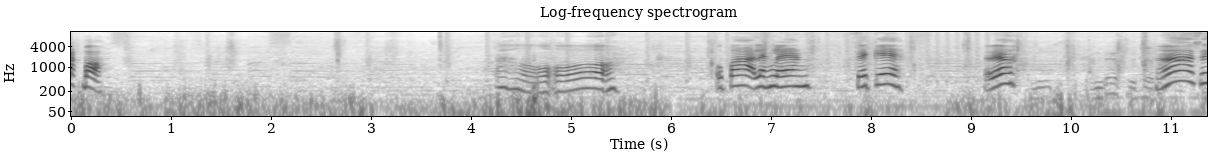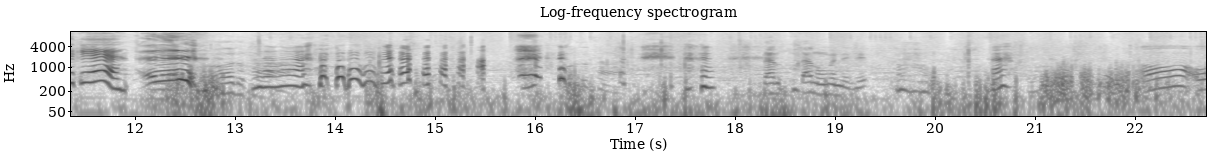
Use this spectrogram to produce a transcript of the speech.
ักบ่โอ้โหโอป้าแรงๆเซเก้เดี๋ยว 안 돼, 주차. อ่าเซเก้เออ 어, 좋다. แล้วก็ 어, 좋다. 딴, 딴 오면 얘기. ฮะโอ้โอ้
